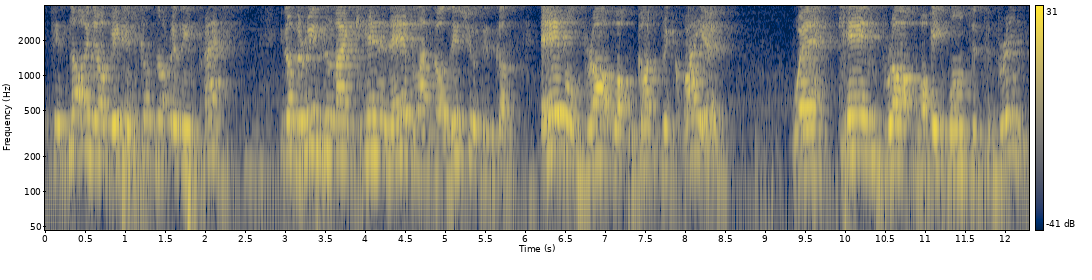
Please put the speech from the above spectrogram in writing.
If it's not in obedience, God's not really impressed. You know, the reason why Cain and Abel had those issues is because Abel brought what God required, where Cain brought what he wanted to bring.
